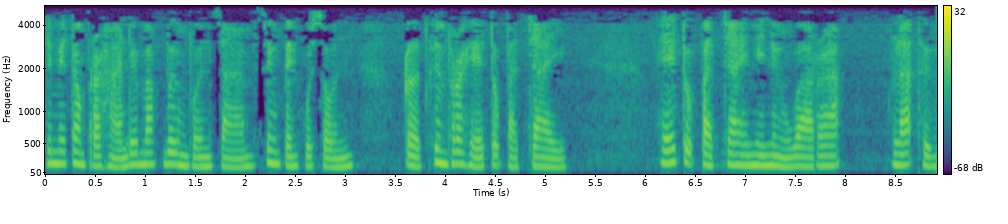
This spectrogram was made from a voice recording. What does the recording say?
ที่ไม่ต้องประหารด้วยมรรคเบื้องบนสามซึ่งเป็นกุศล เกิดขึ้นเพราะเหตุปัจจัย เหตุปัจจัยมีหนึ่งวาระ ละถึง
